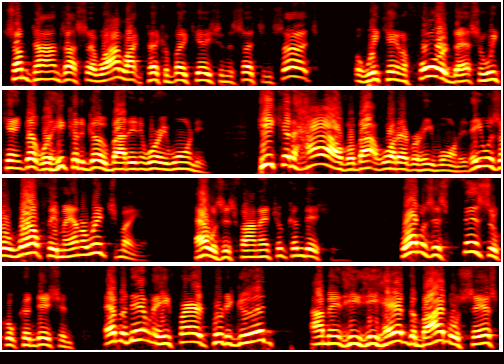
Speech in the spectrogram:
sometimes I say, well, I'd like to take a vacation to such and such, but we can't afford that, so we can't go. Well, he could go about anywhere he wanted. He could have about whatever he wanted. He was a wealthy man, a rich man. That was his financial condition. What was his physical condition? Evidently, he fared pretty good. I mean, he, he had, the Bible says,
